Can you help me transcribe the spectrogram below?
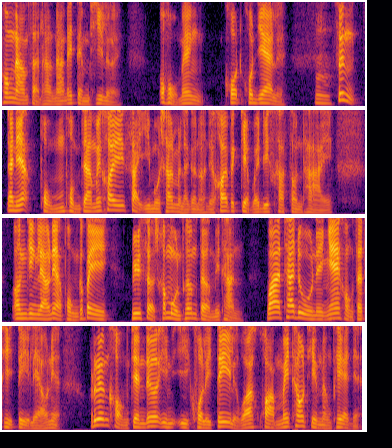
ห้องน้ำสาธารณะได้เต็มที่เลย โอ้โห แม่งโคตรโคตรแย่เลยอืมซึ่งอันเนี้ยผมผมจะไม่ค่อยใส่ emotion ไปแล้วกันเนาะเดี๋ยวค่อยไปเก็บไว้ discuss ตอนท้ายเอาจริงๆแล้วเนี่ยผมก็ไปresearch ข้อมูลเพิ่มเติมพี่ทัน ว่าถ้าดูในแง่ของสถิติแล้วเนี่ยเรื่องของ gender inequality หรือว่าความไม่เท่าเทียมทางเพศเนี่ย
